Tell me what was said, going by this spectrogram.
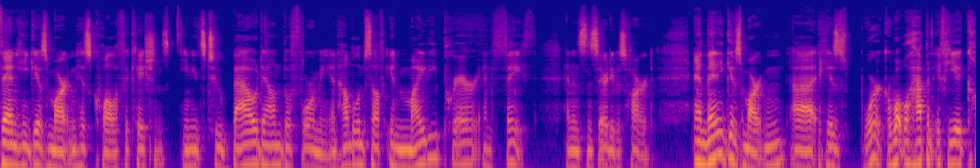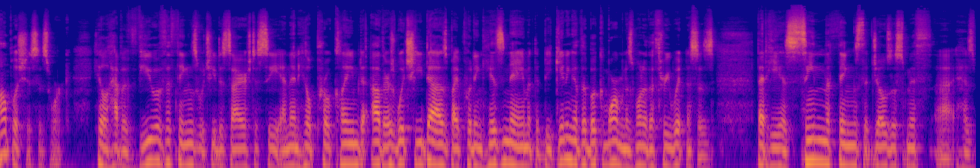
Then he gives Martin his qualifications. He needs to bow down before me and humble himself in mighty prayer and faith and in sincerity of his heart. And then he gives Martin uh, his work, or what will happen if he accomplishes his work. He'll have a view of the things which he desires to see, and then he'll proclaim to others, which he does by putting his name at the beginning of the Book of Mormon as one of the three witnesses, that he has seen the things that Joseph Smith uh, has,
